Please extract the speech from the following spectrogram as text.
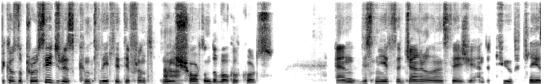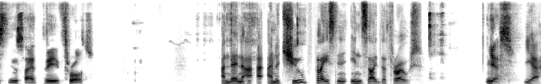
Because the procedure is completely different. We Ah. shorten the vocal cords. And this needs a general anesthesia and the tube placed inside the throat. And then a, a- and a tube placed in, inside the throat. Yes, Yeah.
